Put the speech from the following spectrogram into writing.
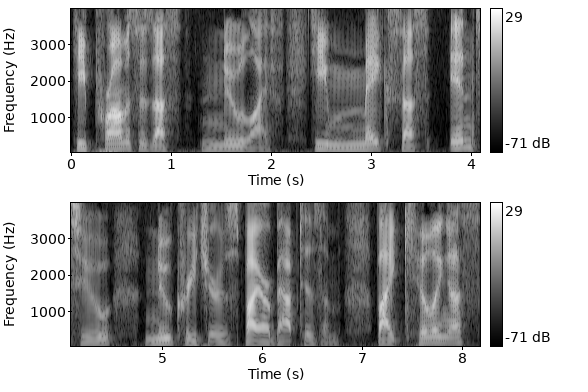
He promises us new life. He makes us into new creatures by our baptism, by killing us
